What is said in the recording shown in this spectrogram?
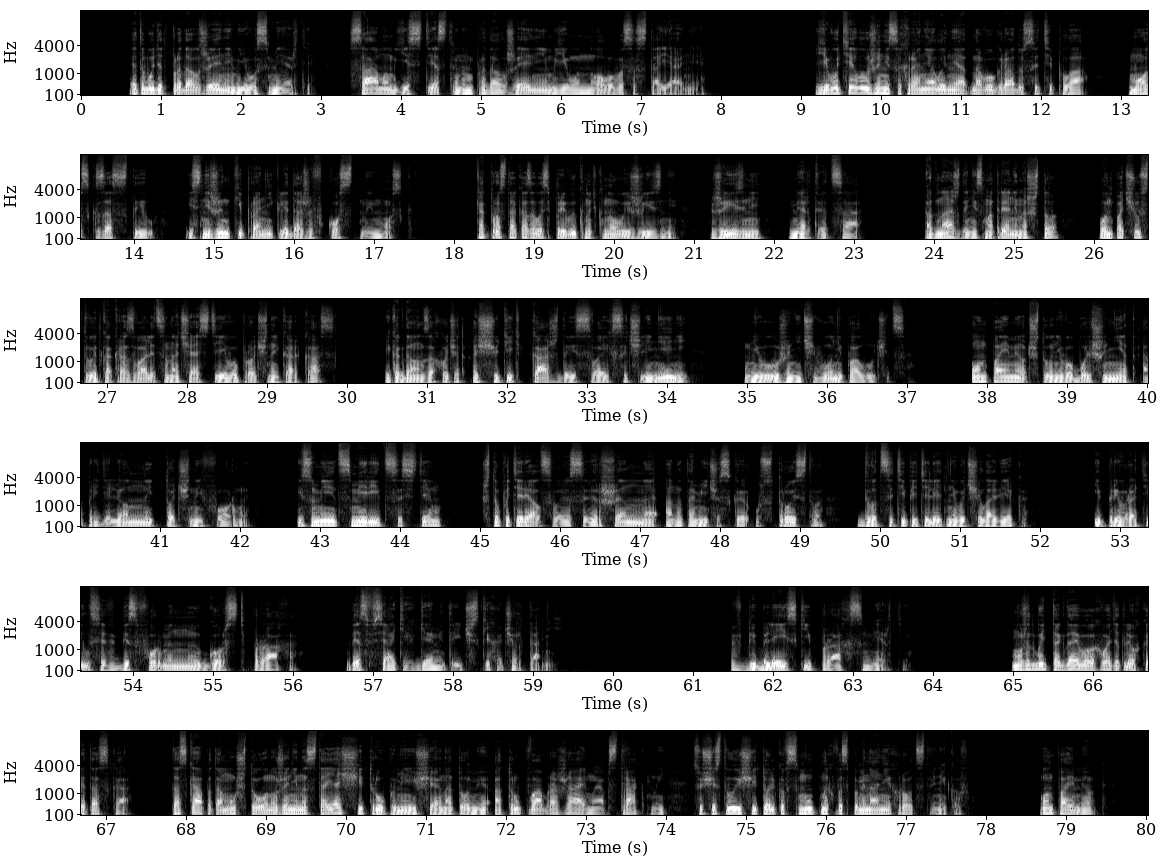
Это будет продолжением его смерти, самым естественным продолжением его нового состояния. Его тело уже не сохраняло ни одного градуса тепла, мозг застыл, и снежинки проникли даже в костный мозг. Как просто оказалось привыкнуть к новой жизни, жизни, мертвеца. Однажды, несмотря ни на что, он почувствует, как развалится на части его прочный каркас, и когда он захочет ощутить каждое из своих сочленений, у него уже ничего не получится. Он поймет, что у него больше нет определенной точной формы, и сумеет смириться с тем, что потерял свое совершенное анатомическое устройство 25-летнего человека — и превратился в бесформенную горсть праха, без всяких геометрических очертаний. В библейский прах смерти. Может быть, тогда его охватит легкая тоска. Тоска потому, что он уже не настоящий труп, имеющий анатомию, а труп воображаемый, абстрактный, существующий только в смутных воспоминаниях родственников. Он поймет —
